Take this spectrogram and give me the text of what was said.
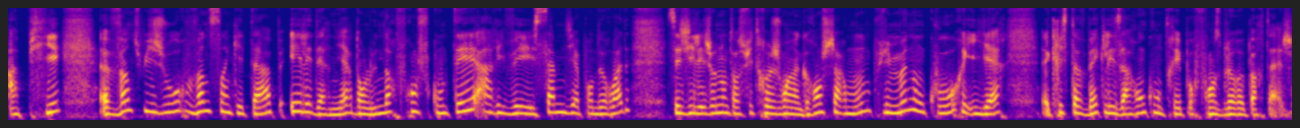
à pied. 28 jours, 25 étapes et les dernières dans le Nord-Franche-Comté, arrivées samedi à Pont-de-Roide. Ces gilets jaunes ont ensuite rejoint Grand Charmont, puis Menoncourt. Hier, Christophe Beck les a rencontrés pour France Bleu Reportage.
